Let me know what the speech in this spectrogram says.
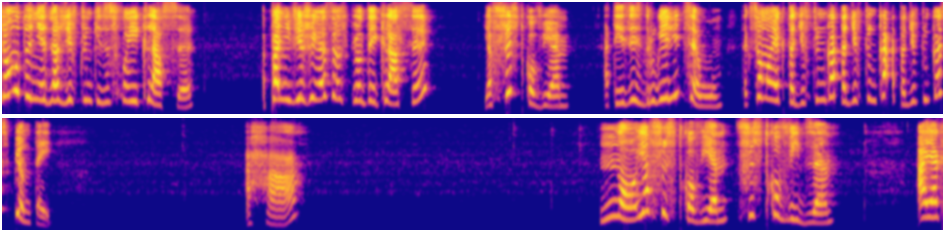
Czemu ty nie znasz dziewczynki ze swojej klasy? A pani wie, że ja jestem z piątej klasy? Ja wszystko wiem. A ty jesteś z drugiej liceum. Tak samo jak ta dziewczynka, ta dziewczynka, a ta dziewczynka z piątej. Aha. No, ja wszystko wiem, wszystko widzę. A jak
